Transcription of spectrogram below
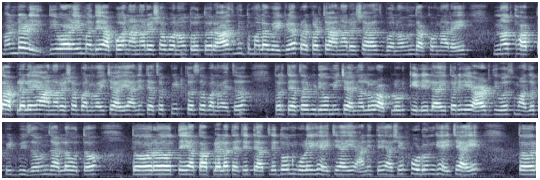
मंडळी दिवाळीमध्ये आपण अनारशा बनवतो तर आज मी तुम्हाला वेगळ्या प्रकारच्या अनारशा आज बनवून दाखवणार आहे. न थापता आपल्याला ह्या अनारशा बनवायच्या आहे आणि त्याचं पीठ कसं बनवायचं तर त्याचा व्हिडिओ मी चॅनलवर अपलोड केलेला आहे. तर हे आठ दिवस माझं पीठ भिजवून झालं होतं. तर ते आता आपल्याला त्याचे त्यातले दोन गोळे घ्यायचे आहे आणि ते असे फोडून घ्यायचे आहे. तर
